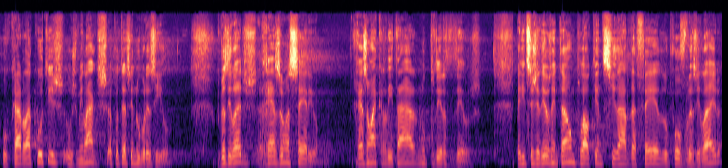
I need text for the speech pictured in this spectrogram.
o Carlos Acutis, os milagres acontecem no Brasil. Os brasileiros rezam a sério, rezam a acreditar no poder de Deus. Bendito seja Deus, então, pela autenticidade da fé do povo brasileiro.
